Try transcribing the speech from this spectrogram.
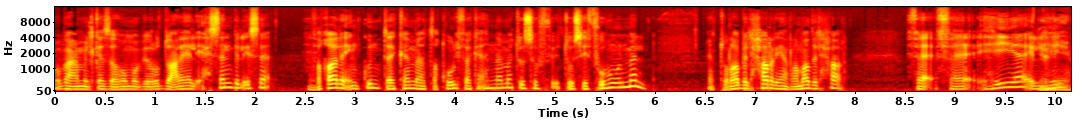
وبعمل كذا وهم بيردوا علي. الإحسان بالإساءة. مم. فقال إن كنت كما تقول فكأنما تسف تسفهم المل. التراب الحار يعني الرماد الحار. فهي اللي يعني هي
